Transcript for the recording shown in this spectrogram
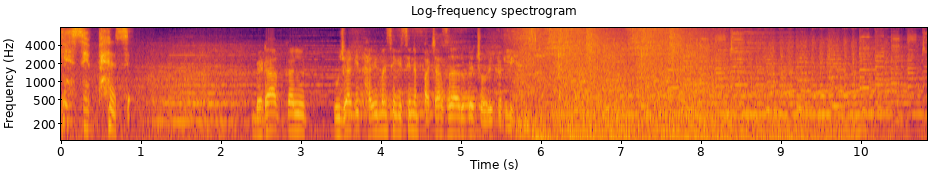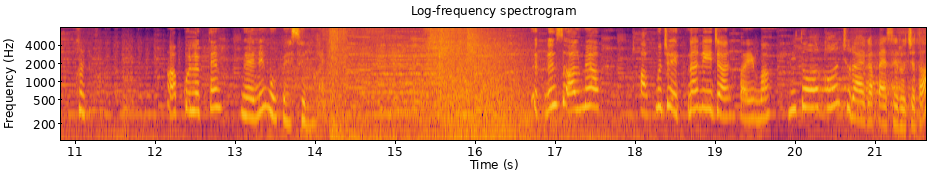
कैसे पैसे? बेटा कल पूजा की थाली में से किसी ने पचास हज़ार रुपए चोरी कर ली आपको लगता है मैंने वो पैसे लिए? इतने साल में आप आप मुझे इतना नहीं जान पाई माँ। नहीं तो और कौन चुराएगा पैसे रुचिता?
